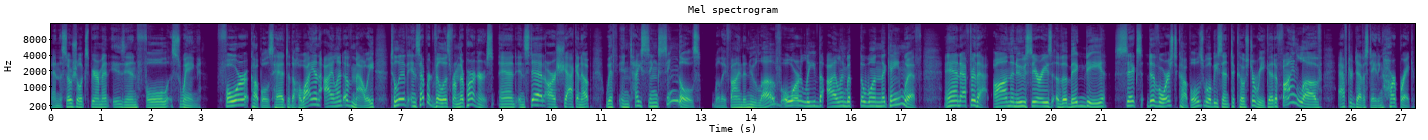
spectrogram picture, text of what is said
and the social experiment is in full swing. Four couples head to the Hawaiian island of Maui to live in separate villas from their partners and instead are shacking up with enticing singles. Will they find a new love or leave the island with the one that came with? And after that, on the new series The Big D, six divorced couples will be sent to Costa Rica to find love after devastating heartbreak.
